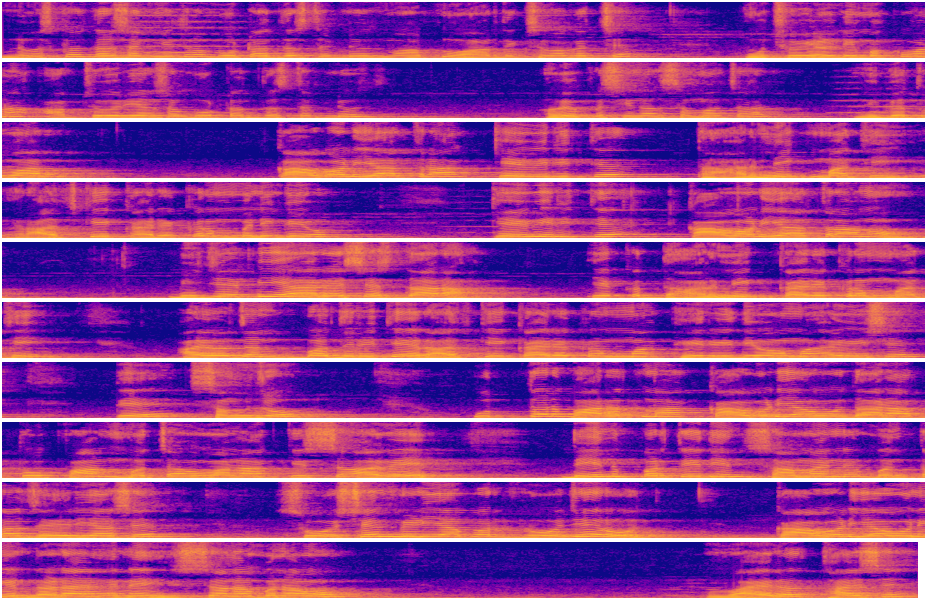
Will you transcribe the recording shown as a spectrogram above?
નમસ્કાર દર્શક મિત્રો, બોટાદ દસ્તક ન્યૂઝમાં આપનું હાર્દિક સ્વાગત છે. હું છું એલડી મકવાણા, આપ જોઈ રહ્યા છો બોટાદ દસ્તક ન્યૂઝ. હવે પછીના સમાચાર. વિગતવાર, કાવડ યાત્રા કેવી રીતે ધાર્મિકમાંથી રાજકીય કાર્યક્રમ બની ગયો? કેવી રીતે કાવડ યાત્રાનો બીજેપી આરએસએસ દ્વારા એક ધાર્મિક કાર્યક્રમમાંથી આયોજનબદ્ધ રીતે રાજકીય કાર્યક્રમમાં ફેરવી દેવામાં આવી છે? તે સમજો. ઉત્તર ભારતમાં કાવડિયાઓ દ્વારા તોફાન મચાવવાના કિસ્સા હવે દિન પ્રતિદિન સામાન્ય બનતા જઈ રહ્યા છે. સોશિયલ મીડિયા પર રોજે રોજ કાવડિયાઓની લડાઈ અને હિસ્સાના બનાવો વાયરલ થાય છે.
